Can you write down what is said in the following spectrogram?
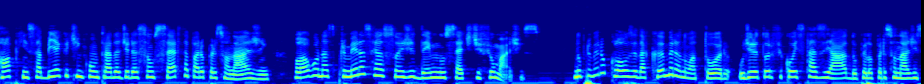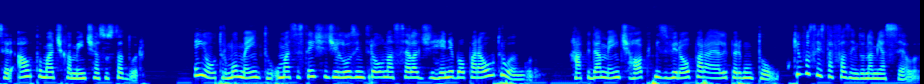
Hopkins sabia que tinha encontrado a direção certa para o personagem logo nas primeiras reações de Demi no set de filmagens. No primeiro close da câmera no ator, o diretor ficou extasiado pelo personagem ser automaticamente assustador. Em outro momento, uma assistente de luz entrou na cela de Hannibal para outro ângulo. Rapidamente, Hopkins virou para ela e perguntou: O que você está fazendo na minha cela?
